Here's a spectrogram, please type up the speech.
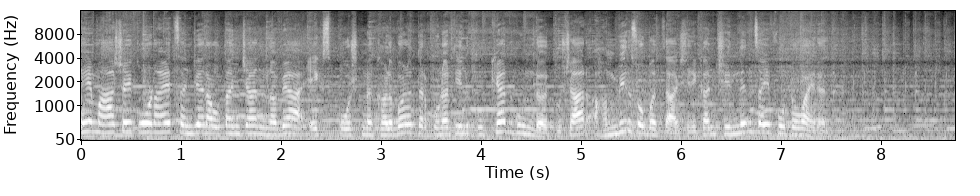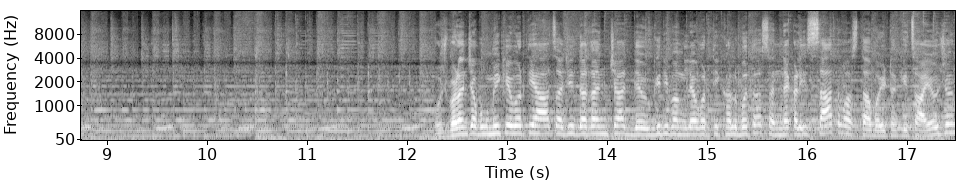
हे महाशय कोण आहेत? संजय राऊतांच्या नव्या एक्स पोस्टनं खळबळ तर पुण्यातील कुख्यात गुंड तुषार हंबीर सोबतचा श्रीकांत शिंदेंचाही फोटो व्हायरल. भुजबळांच्या भूमिकेवरती आज अजितदादांच्या देवगिरी बंगल्यावरती खलबतं. संध्याकाळी सात वाजता बैठकीचं आयोजन.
